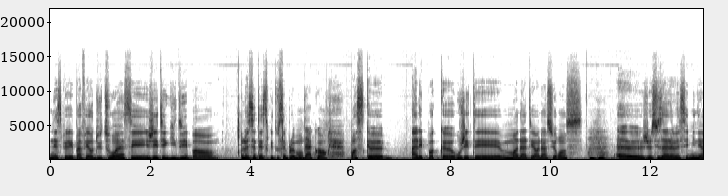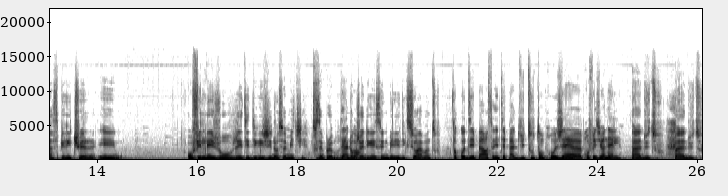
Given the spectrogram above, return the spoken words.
n'espérais pas faire du tout. Hein. J'ai été guidée par le Saint-Esprit tout simplement. D'accord. Parce que à l'époque où j'étais mandataire d'assurance, mhm. euh, je suis allée à un séminaire spirituel et au fil des jours, j'ai été dirigée dans ce métier, tout simplement. Donc je dirais que c'est une bénédiction avant tout. Donc au départ, ce n'était pas du tout ton projet euh, professionnel Pas du tout, pas du tout.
